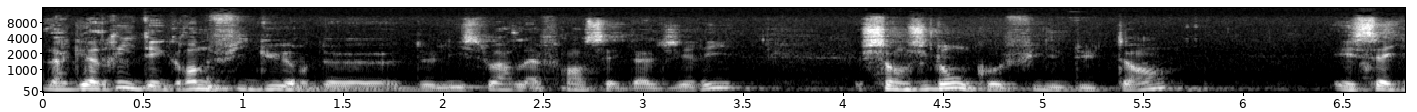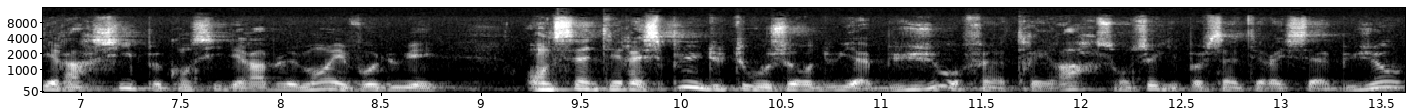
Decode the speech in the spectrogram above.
la galerie des grandes figures de, l'histoire de la France et d'Algérie change donc au fil du temps et sa hiérarchie peut considérablement évoluer. On ne s'intéresse plus du tout aujourd'hui à Bugeaud, enfin très rares sont ceux qui peuvent s'intéresser à Bugeaud,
